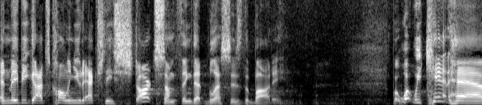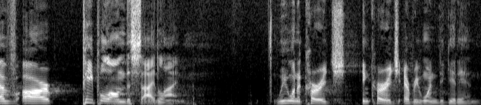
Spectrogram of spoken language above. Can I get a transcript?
and maybe God's calling you to actually start something that blesses the body. But what we can't have are people on the sideline. We want to encourage, encourage everyone to get in.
